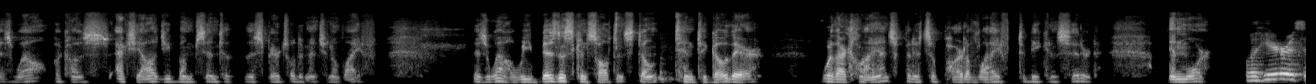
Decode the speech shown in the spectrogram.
as well, because axiology bumps into the spiritual dimension of life as well. We business consultants don't tend to go there with our clients, but it's a part of life to be considered and more. Well, here is.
